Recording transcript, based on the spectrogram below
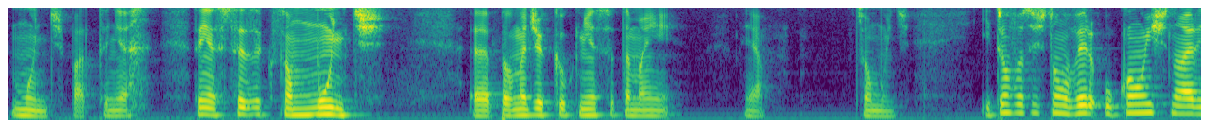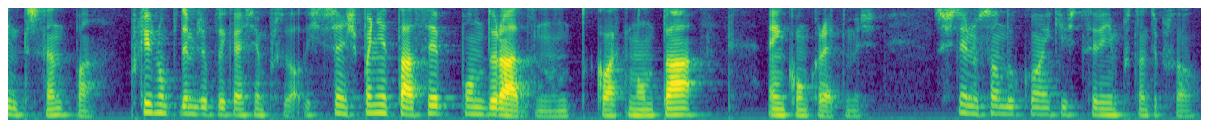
Muitos, pá, tenho, tenho a certeza que são muitos. Uh, pelo menos o que eu conheço também, yeah, são muitos. Então vocês estão a ver o quão isto não era interessante, pá. Porquê não podemos aplicar isto em Portugal? Isto em Espanha está a ser ponderado. Não, claro que não está em concreto, mas vocês têm noção do quão é que isto seria importante em Portugal?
